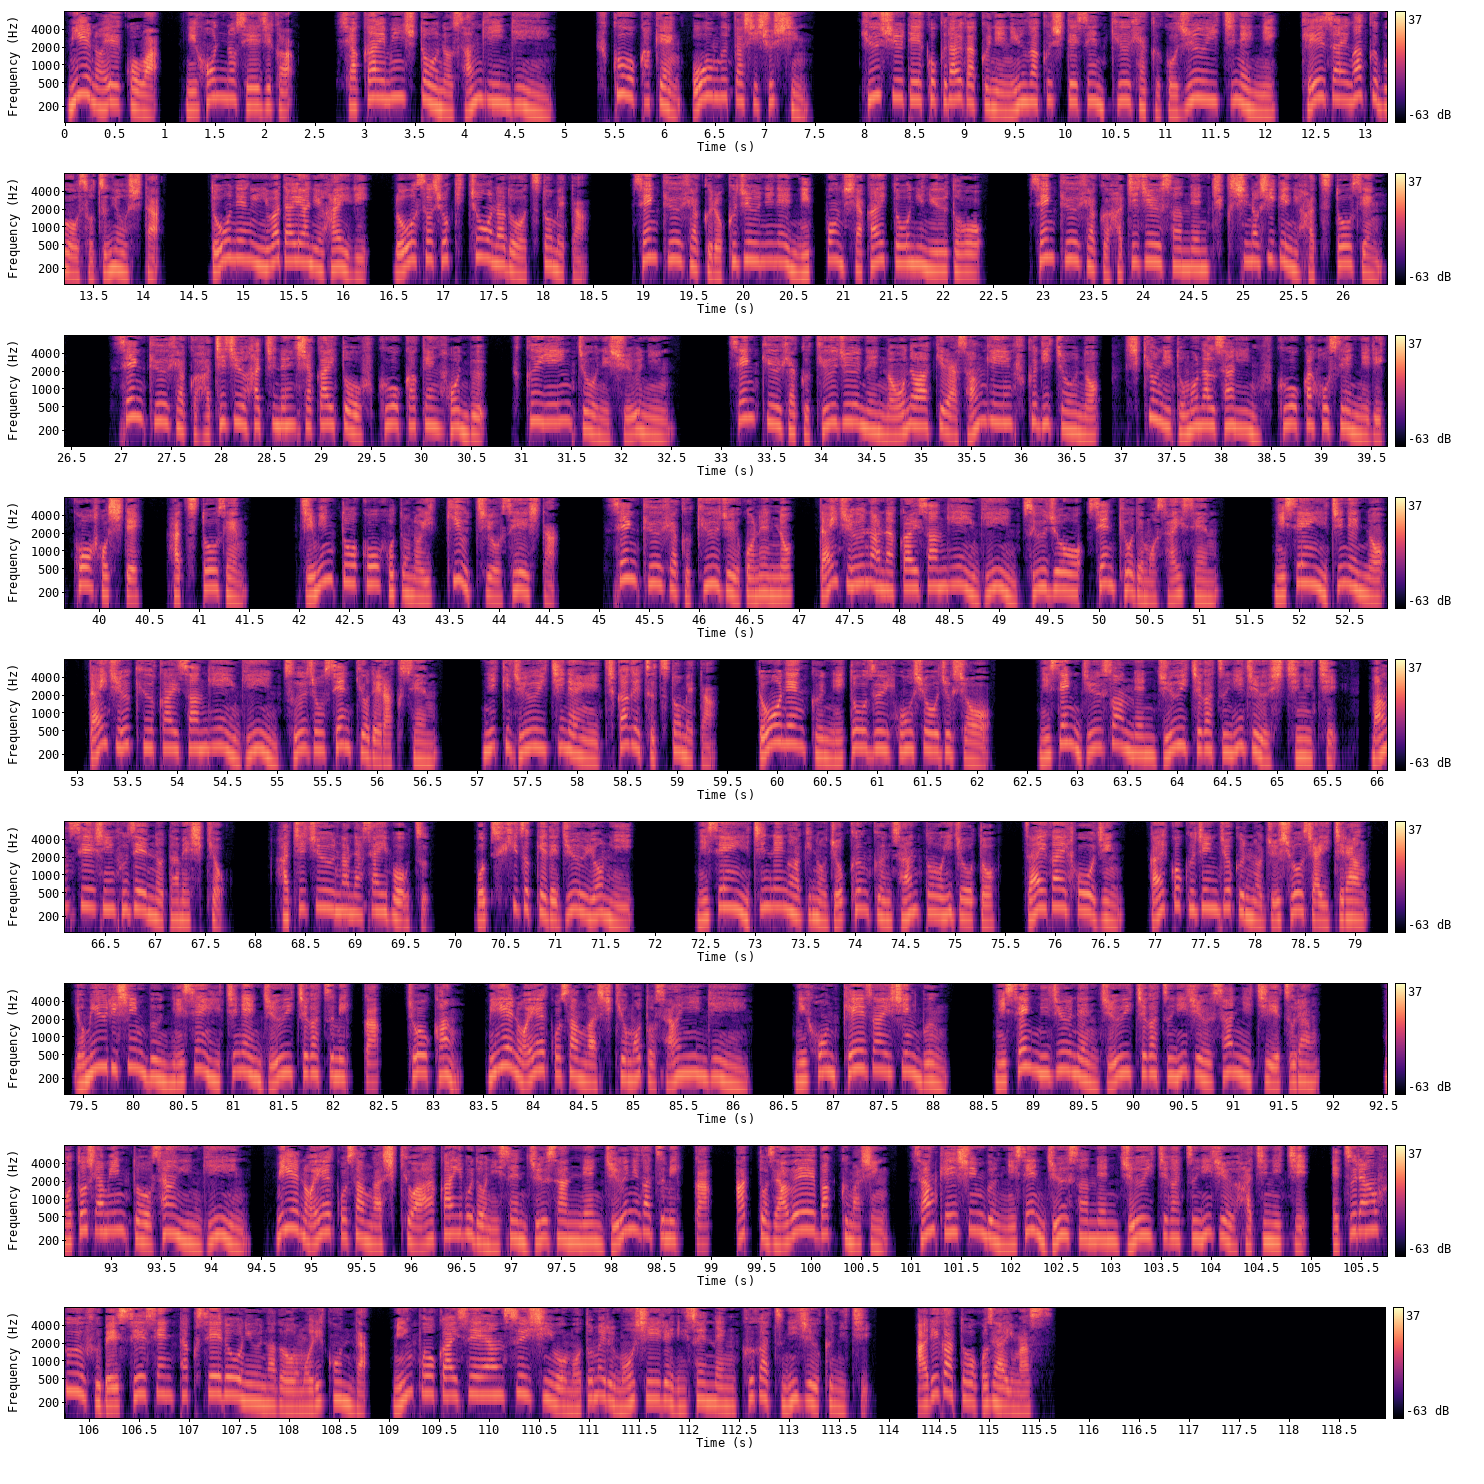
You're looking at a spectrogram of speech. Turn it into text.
三重野英子は、日本の政治家、社会民主党の参議院議員、福岡県大牟田市出身、九州帝国大学に入学して1951年に経済学部を卒業した。同年岩田屋に入り、労組書記長などを務めた。1962年日本社会党に入党。1983年筑紫の市議に初当選。1988年社会党福岡県本部副委員長に就任。1990年の小野明参議院副議長の死去に伴う参院福岡補選に立候補して初当選。自民党候補との一騎打ちを制した。1995年の第17回参議院議員通常選挙でも再選。2001年の第19回参議院議員通常選挙で落選。2期11年1ヶ月務めた。同年君二等随宝賞受賞。2013年11月27日、慢性心不全のため死去。87歳没。没日付で14位。2001年秋の助君君3等以上と、在外法人、外国人助君の受賞者一覧、読売新聞2001年11月3日、長官、三重野英子さんが死去元参院議員。日本経済新聞。2020年11月23日閲覧。元社民党参院議員、三重野英子さんが死去アーカイブド2013年12月3日、アットザウェイバックマシン、産経新聞2013年11月28日、閲覧夫婦別姓選択制導入などを盛り込んだ民法改正案推進を求める申し入れ2000年9月29日。ありがとうございます。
